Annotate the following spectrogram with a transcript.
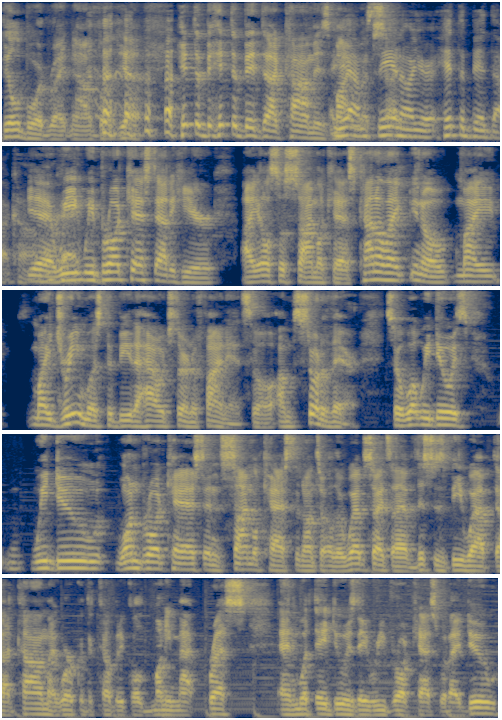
billboard right now. But yeah, hit the hitthebid.com is my Yeah, I'm website. seeing all your hitthebid.com. Yeah, okay. we we broadcast out of here. I also simulcast. Kind of like, you know, my my dream was to be the Howard Stern of finance. So I'm sort of there. So what we do is we do one broadcast and it's simulcasted onto other websites. I have thisisvwap.com. I work with a company called Money Map Press. And what they do is they rebroadcast what I do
